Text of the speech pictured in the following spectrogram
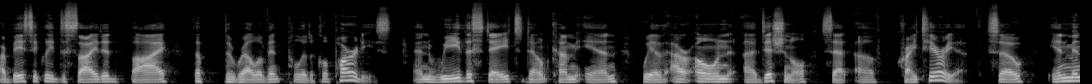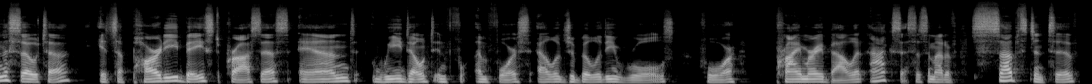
are basically decided by the, the relevant political parties. And we, the states, don't come in with our own additional set of criteria. So in Minnesota, it's a party based process, and we don't enf- enforce eligibility rules for primary ballot access. It's a matter of substantive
